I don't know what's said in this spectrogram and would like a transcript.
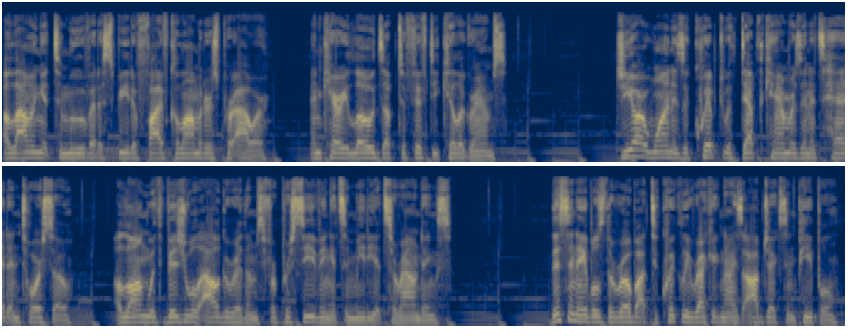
allowing it to move at a speed of 5 kilometers per hour and carry loads up to 50 kilograms. GR1 is equipped with depth cameras in its head and torso, along with visual algorithms for perceiving its immediate surroundings. This enables the robot to quickly recognize objects and people,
